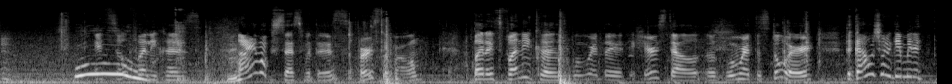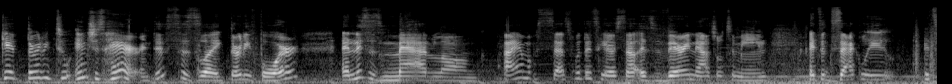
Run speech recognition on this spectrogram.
It's so funny because I am obsessed with this, first of all. But it's funny because when we're at the hairstyle, uh, when we're at the store, the guy was trying to get me to get 32 inches hair. And this is like 34. And this is mad long. I am obsessed with this hairstyle. It's very natural to me. It's exactly, it's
